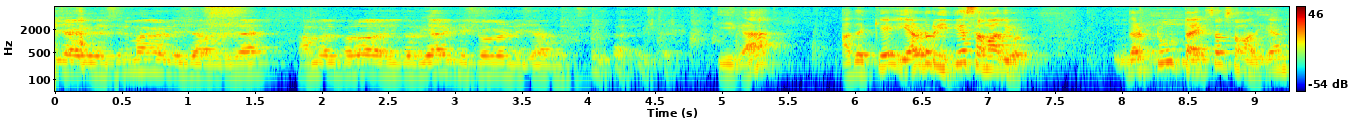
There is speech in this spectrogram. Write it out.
ನಿಜ ಆಗಿದೆ ಸಿನಿಮಾಗಳು ನಿಜ ಆಗ್ಬಿಟ್ಟಿದೆ. ಆಮೇಲೆ ಬರೋ ಇದು ರಿಯಾಲಿಟಿ ಶೋಗಳು ನಿಜ ಆಗ್ಬಿಟ್ಟಿದೆ ಈಗ ಅದಕ್ಕೆ ಎರಡು ರೀತಿಯ ಸಮಾಧಿಗಳು. There two types of samadhi. ಏನು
